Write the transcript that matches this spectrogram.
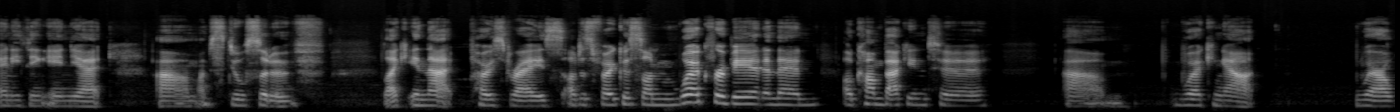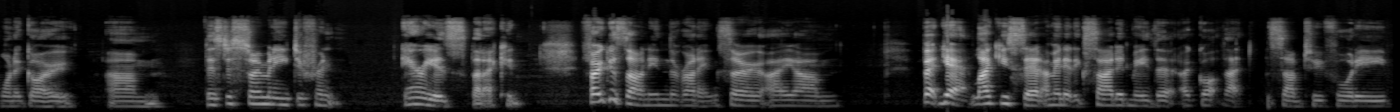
anything in yet. Um, I'm still sort of like in that post race. I'll just focus on work for a bit, and then I'll come back into um, working out where I want to go. Um, there's just so many different areas that I could focus on in the running. So I, um, but yeah, like you said, I mean, it excited me that I got that sub 240.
